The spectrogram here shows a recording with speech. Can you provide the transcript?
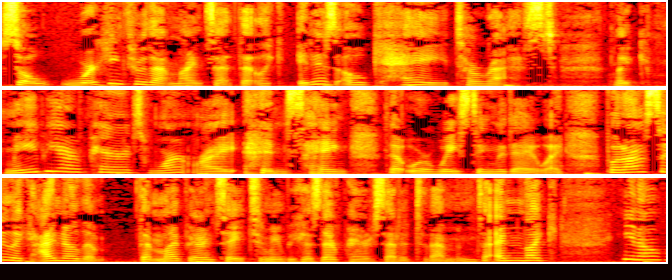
So, working through that mindset that, like, it is okay to rest. Like, maybe our parents weren't right in saying that we're wasting the day away. But honestly, like, I know that that my parents say to me because their parents said it to them. And, and like you know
